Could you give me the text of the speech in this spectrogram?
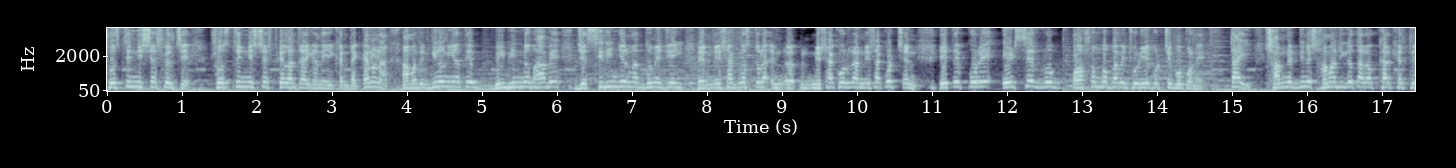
স্বস্তির নিঃশ্বাস ফেলছে। স্বস্তির নিঃশ্বাস ফেলার জায়গা নেই এখানটায়। কেননা, আমাদের বিলোনিয়াতে বিভিন্নভাবে যে সিরিঞ্জের মাধ্যমে যেই নেশাগ্রস্তরা নেশাখোররা নেশা করছেন, এতে করে এইডসের রোগ অসম্ভবভাবে ছড়িয়ে পড়ছে গোপনে। তাই সামনের দিনে সামাজিকতা রক্ষার ক্ষেত্রে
